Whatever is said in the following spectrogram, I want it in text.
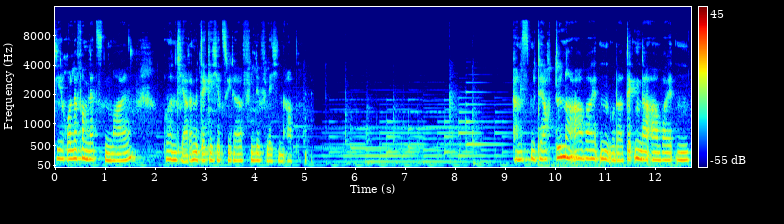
die Rolle vom letzten Mal. Und ja, damit decke ich jetzt wieder viele Flächen ab. Du kannst mit der auch dünner arbeiten oder deckender arbeiten.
